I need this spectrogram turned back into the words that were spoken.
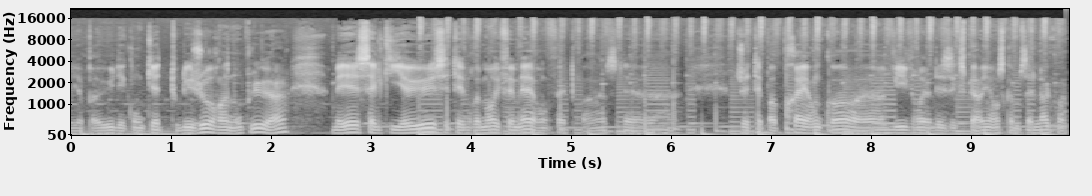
il n'y a pas eu des conquêtes tous les jours hein, non plus, hein, mais celle qu'il y a eu, c'était vraiment éphémère en fait. Hein. J'étais pas prêt encore à vivre des expériences comme celle-là. Quoi.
